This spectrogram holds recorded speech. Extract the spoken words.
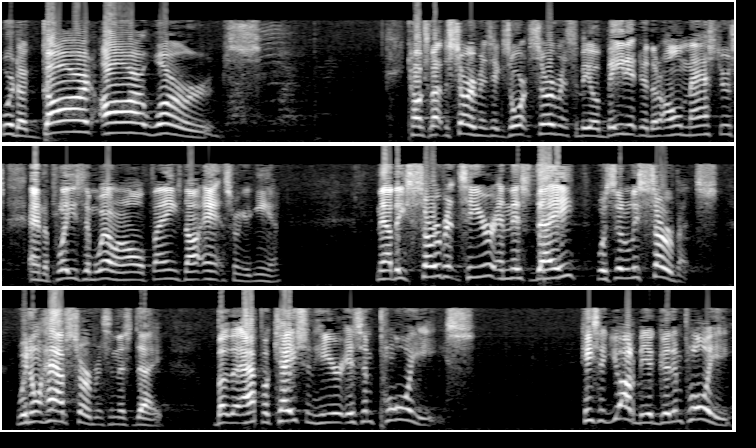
We're to guard our words. Talks about the servants, exhort servants to be obedient to their own masters and to please them well in all things, not answering again. Now, these servants here in this day was literally servants. We don't have servants in this day. But the application here is employees. He said, You ought to be a good employee.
